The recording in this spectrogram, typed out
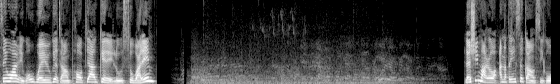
ဆေးဝါးတွေကိုဝယ်ယူခဲ့ကြောင်းဖော်ပြခဲ့တယ်လို့ဆိုပါတယ် လက်ရှိမှာတော့အနာသိန်းစစ်ကောင်စီကို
